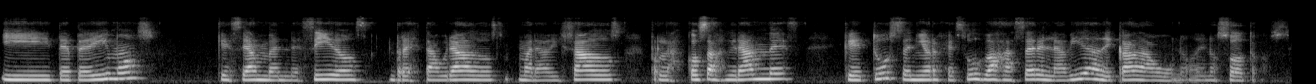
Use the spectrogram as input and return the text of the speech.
y te pedimos que sean bendecidos, restaurados, maravillados por las cosas grandes que tú, Señor Jesús, vas a hacer en la vida de cada uno de nosotros.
